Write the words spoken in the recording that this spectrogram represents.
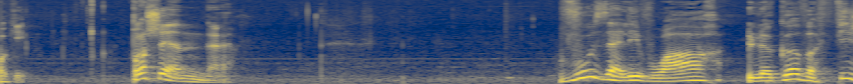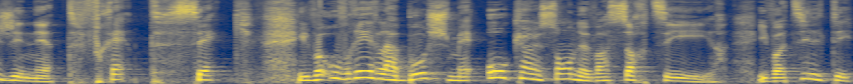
OK. Prochaine. Vous allez voir, le gars va figer net, frette, sec. Il va ouvrir la bouche, mais aucun son ne va sortir. Il va tilter,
